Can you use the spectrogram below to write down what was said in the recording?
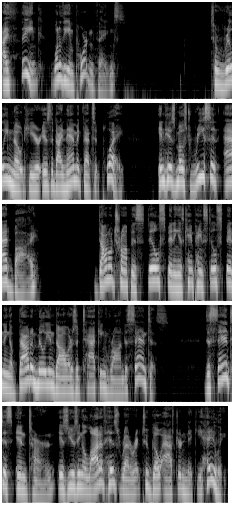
I think one of the important things to really note here is the dynamic that's at play. In his most recent ad buy, Donald Trump is still spending, his campaign still spending about a million dollars attacking Ron DeSantis. DeSantis, in turn, is using a lot of his rhetoric to go after Nikki Haley.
